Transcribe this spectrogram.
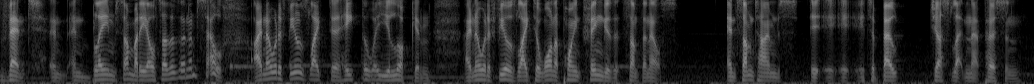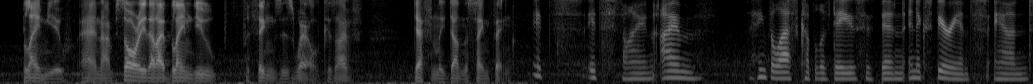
vent and, and blame somebody else other than himself. I know what it feels like to hate the way you look, and I know what it feels like to want to point fingers at something else. And sometimes it, it, it's about just letting that person blame you. And I'm sorry that I blamed you for things as well, because I've definitely done the same thing. It's it's fine. I'm I think the last couple of days have been an experience and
